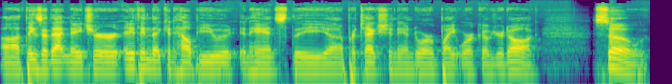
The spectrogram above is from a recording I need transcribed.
uh, things of that nature. Anything that can help you enhance the uh, protection and or bite work of your dog. So,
